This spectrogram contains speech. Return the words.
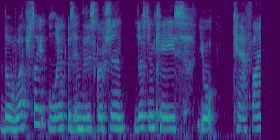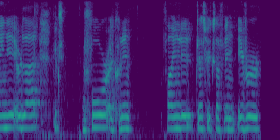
the website link is in the description just in case you can't find it or that. because Before I couldn't find it just because of an error,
